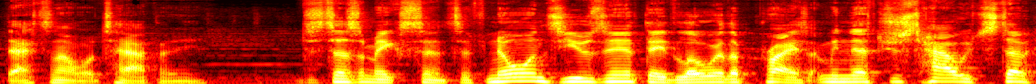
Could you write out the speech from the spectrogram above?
that's not what's happening. It just doesn't make sense. If no one's using it, they'd lower the price. I mean, that's just how stuff.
